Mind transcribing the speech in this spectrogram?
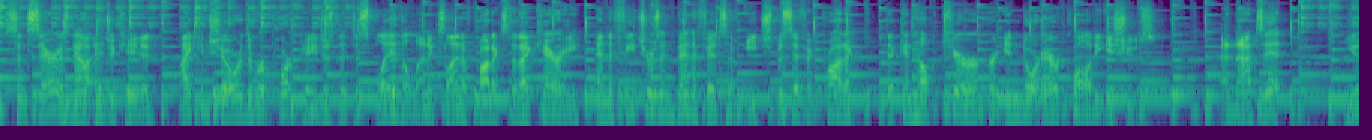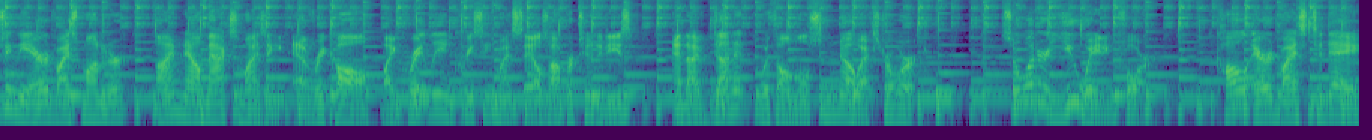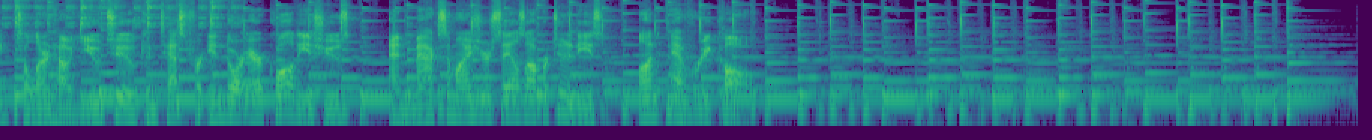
Since Sarah is now educated, I can show her the report pages that display the Lennox line of products that I carry and the features and benefits of each specific product that can help cure her indoor air quality issues. And that's it. Using the AirAdvice monitor, I'm now maximizing every call by greatly increasing my sales opportunities, and I've done it with almost no extra work. So what are you waiting for? Call AirAdvice today to learn how you too can test for indoor air quality issues and maximize your sales opportunities on every call.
